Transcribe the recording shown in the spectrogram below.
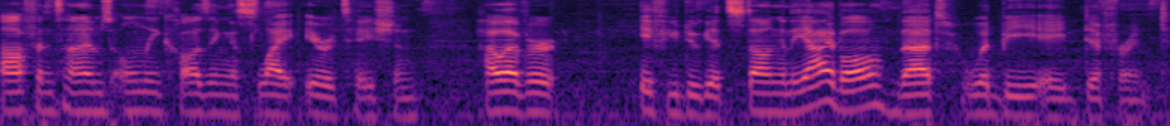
oftentimes only causing a slight irritation. However, if you do get stung in the eyeball, that would be a different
